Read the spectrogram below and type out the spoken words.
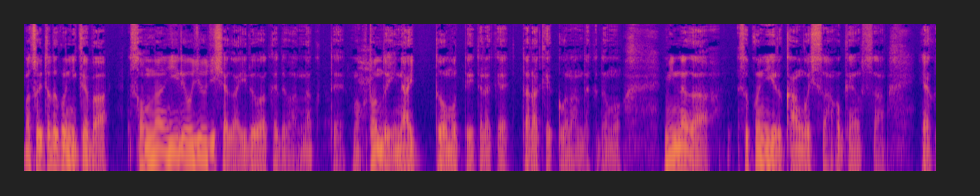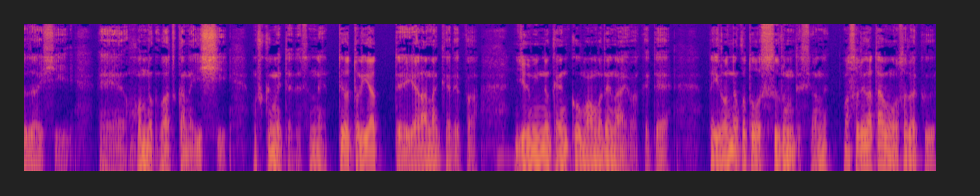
まあ、そういったところに行けば、そんなに医療従事者がいるわけではなくて、まあ、ほとんどいないと思っていただけたら結構なんだけども、みんながそこにいる看護師さん、保健婦さん、薬剤師、えー、ほんのわずかな医師も含めてですね、手を取り合ってやらなければ、住民の健康を守れないわけで、で、いろんなことをするんですよね。まあ、それが多分おそらく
